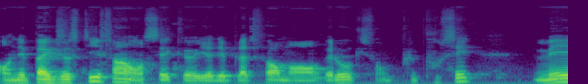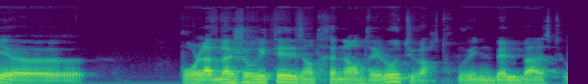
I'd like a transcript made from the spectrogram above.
on n'est pas exhaustif, hein. on sait qu'il y a des plateformes en vélo qui sont plus poussées, mais euh, pour la majorité des entraîneurs de vélo, tu vas retrouver une belle base, tu.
